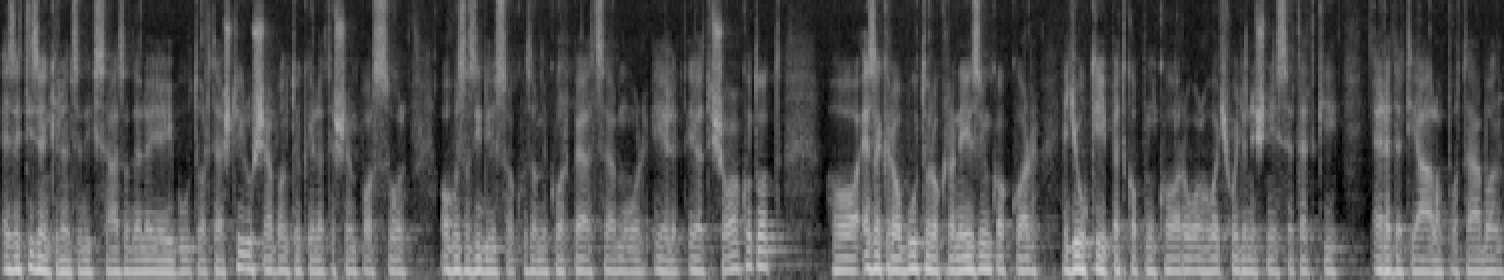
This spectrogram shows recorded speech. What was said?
Ez egy 19. század elejei bútor, tehát stílusában tökéletesen passzol ahhoz az időszakhoz, amikor Pelcel Mór élt, élt és alkotott. Ha ezekre a bútorokra nézünk, akkor egy jó képet kapunk arról, hogy hogyan is nézhetett ki eredeti állapotában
